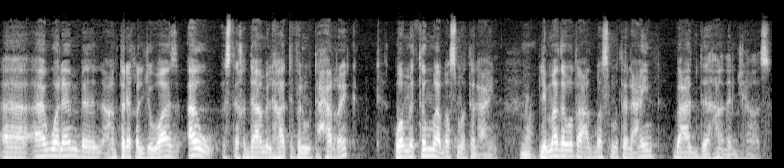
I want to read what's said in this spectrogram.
آه، اولا عن طريق الجواز أو استخدام الهاتف المتحرك ومن ثم بصمة العين. نعم. لماذا وضعت بصمة العين بعد هذا الجهاز؟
